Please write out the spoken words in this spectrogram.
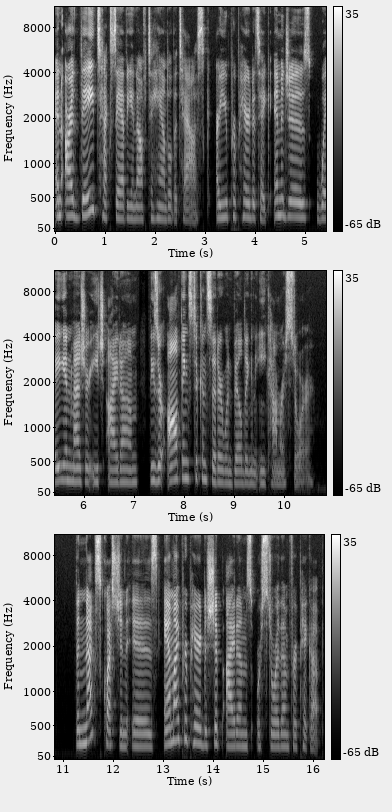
And are they tech savvy enough to handle the task? Are you prepared to take images, weigh and measure each item? These are all things to consider when building an e commerce store. The next question is Am I prepared to ship items or store them for pickup?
